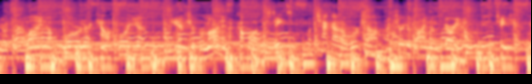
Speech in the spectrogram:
North Carolina, Florida, California, New Hampshire, Vermont, and a couple other states. Check out our workshop. I'm sure you'll find them very helpful. Take care.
